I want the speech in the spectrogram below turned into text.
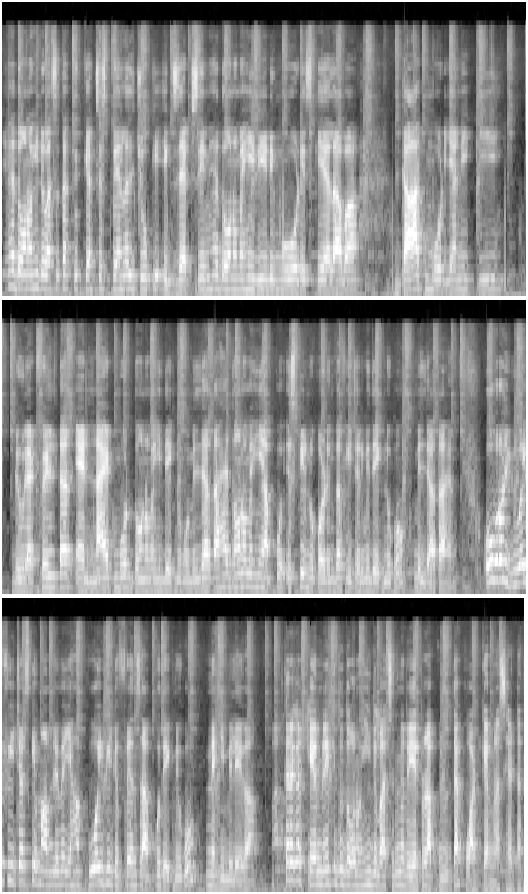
यह दोनों ही डिवाइस का क्विक एक्सेस पैनल जो कि एग्जैक्ट सेम है, दोनों में ही रीडिंग मोड इसके अलावा डार्क मोड यानी कि blue light filter and night mode दोनों में ही देखने को मिल जाता है। दोनों में ही आपको स्क्रीन रिकॉर्डिंग का फीचर भी देखने को मिल जाता है। ओवरऑल यूआई फीचर्स के मामले में यहाँ कोई भी डिफरेंस आपको देखने को नहीं मिलेगा। बात करें अगर कैमरे की तो दोनों ही डिवाइसेज में रेयर पर आपको मिलता है क्वाड कैमरा सेटअप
